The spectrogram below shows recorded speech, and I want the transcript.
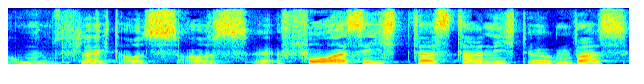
um vielleicht aus, aus äh, Vorsicht, dass da nicht irgendwas äh,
